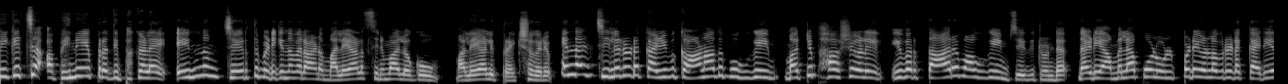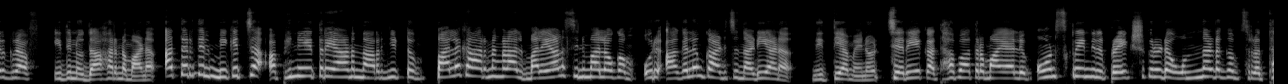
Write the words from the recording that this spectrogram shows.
മികച്ച അഭിനയ പ്രതിഭകളെ എന്നും ചേർത്ത് പിടിക്കുന്നവരാണ് മലയാള സിനിമാ ലോകവും മലയാളി പ്രേക്ഷകരും. എന്നാൽ ചിലരുടെ കഴിവ് കാണാതെ പോകുകയും മറ്റു ഭാഷകളിൽ ഇവർ താരമാകുകയും ചെയ്തിട്ടുണ്ട്. നടി അമല പോൾ ഉൾപ്പെടെയുള്ളവരുടെ കരിയർ ഗ്രാഫ് ഇതിന് ഉദാഹരണമാണ്. അത്തരത്തിൽ മികച്ച അഭിനേത്രിയാണെന്ന് അറിഞ്ഞിട്ടും പല കാരണങ്ങളാൽ മലയാള സിനിമാ ലോകം ഒരു അകലം കാണിച്ച നടിയാണ് നിത്യ മേനോൻ. ചെറിയ കഥാപാത്രമായാലും ഓൺ സ്ക്രീനിൽ പ്രേക്ഷകരുടെ ഒന്നടങ്കം ശ്രദ്ധ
